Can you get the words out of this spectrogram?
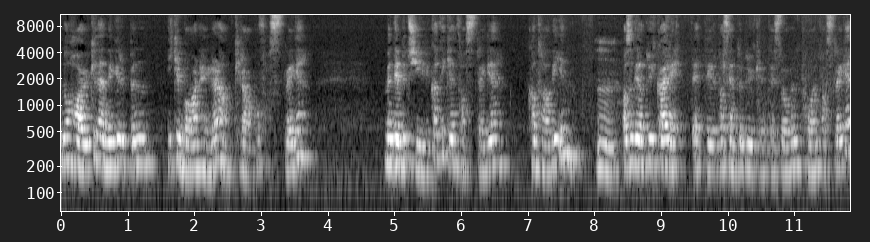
Nå har jo ikke denne gruppen, ikke barn heller, da, krav på fastlege. Men det betyr ikke at ikke en fastlege kan ta de inn. Mm. Altså det at du ikke har rett etter pasient- og brukerrettighetsloven på en fastlege,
